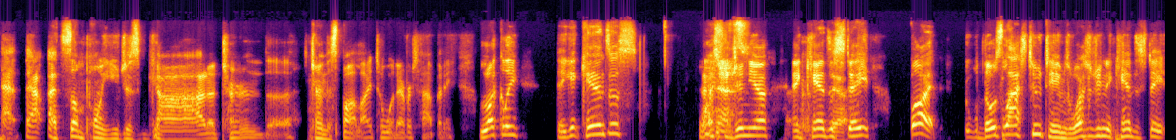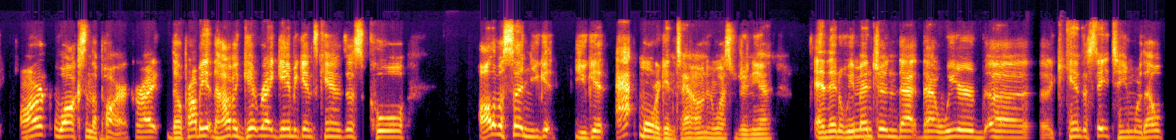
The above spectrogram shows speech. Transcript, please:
at that at some point you just gotta turn the turn the spotlight to whatever's happening luckily they get kansas west virginia and kansas yeah. state but those last two teams, West Virginia, Kansas State, aren't walks in the park, right? They'll probably they'll have a get right game against Kansas. Cool. All of a sudden, you get you get at Morgantown in West Virginia, and then we mentioned that that weird uh, Kansas State team where they'll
